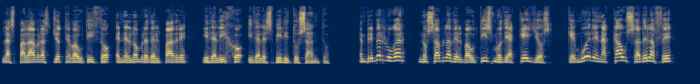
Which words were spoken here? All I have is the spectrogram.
las palabras yo te bautizo en el nombre del Padre y del Hijo y del Espíritu Santo. En primer lugar, nos habla del bautismo de aquellos que mueren a causa de la fe,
